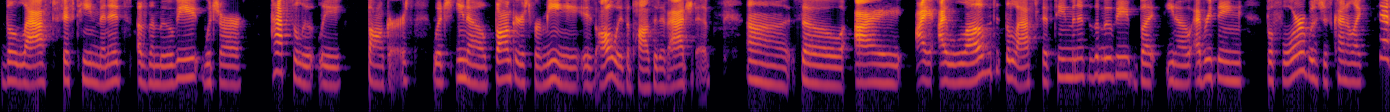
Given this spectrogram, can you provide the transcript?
the last 15 minutes of the movie, which are absolutely bonkers, which, you know, bonkers for me is always a positive adjective. Uh, so I I I loved the last 15 minutes of the movie, but you know, everything before was just kind of like, yeah.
